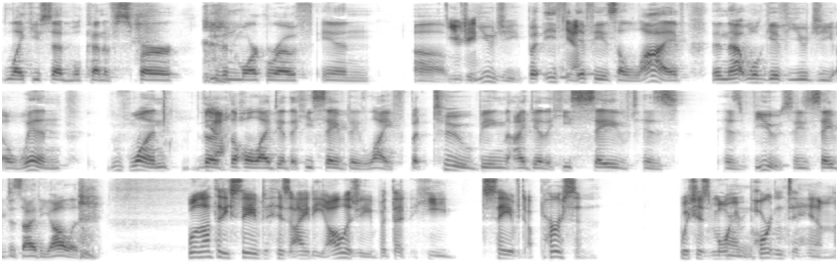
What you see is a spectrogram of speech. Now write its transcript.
like you said, will kind of spur even more growth in um, Yuji. Yuji. But if Yeah. if he's alive, then that will give Yuji a win. One, the Yeah. the whole idea that he saved a life, but two, being the idea that he saved his his views, he saved his ideology. Well, not that he saved his ideology, but that he saved a person, which is more Hmm. important to him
